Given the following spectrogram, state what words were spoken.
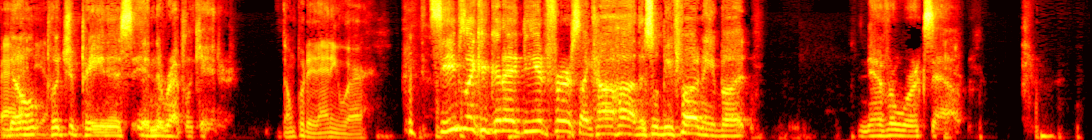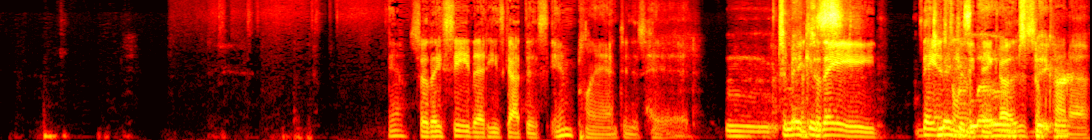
idea. put your penis in the replicator. Don't put it anywhere. It seems like a good idea at first, like haha, this will be funny, but never works out. Yeah. So they see that he's got this implant in his head, Mm, to make and his so they they to make his instantly think, lobes this is some bigger. kind of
